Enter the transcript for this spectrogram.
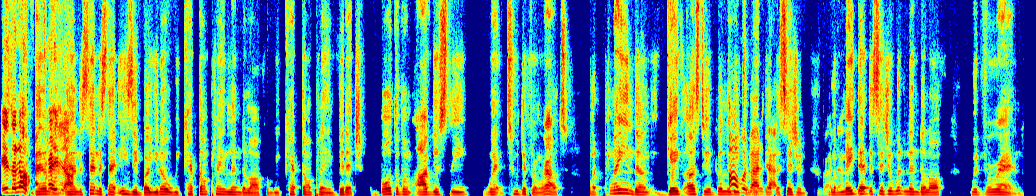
It's a lot of I, pressure. I understand it's not easy, but you know, we kept on playing Lindelof and we kept on playing Vidic. Both of them obviously went two different routes, but playing them gave us the ability Oh, to make that decision. Without We made that decision with Lindelof, with Varane,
